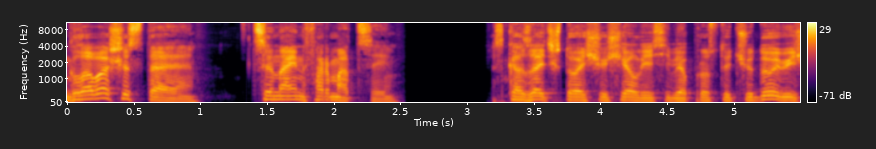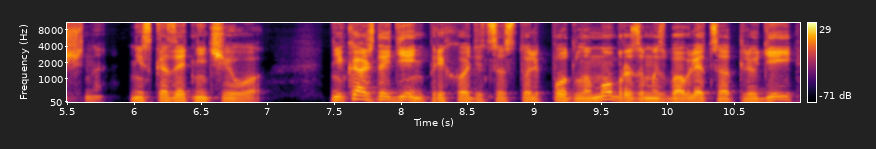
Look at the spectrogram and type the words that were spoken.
Глава 6. Цена информации. Сказать, что ощущал я себя просто чудовищно, не сказать ничего. Не каждый день приходится столь подлым образом избавляться от людей,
